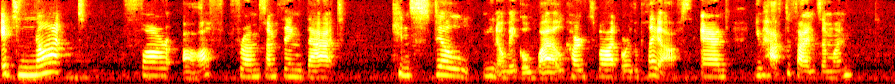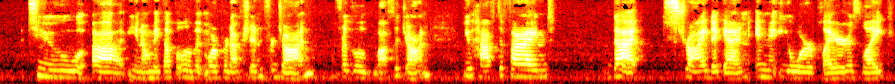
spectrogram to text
it's not far off from something that can still, you know, make a wild card spot or the playoffs. And you have to find someone to, uh, you know, make up a little bit more production for John, for the loss of John. You have to find that stride again in your players like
